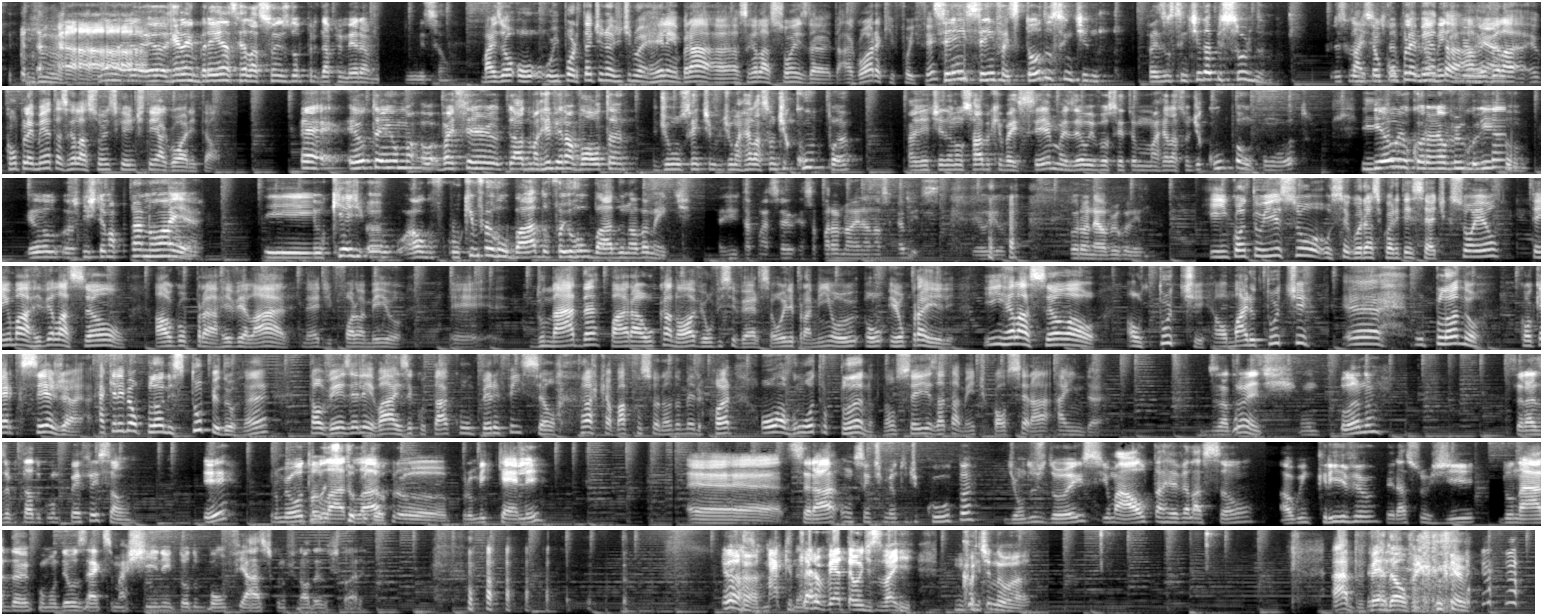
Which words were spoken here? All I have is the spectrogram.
Ah. Não, eu, eu relembrei as relações do- da primeira missão. Mas o, o- o importante a gente não é relembrar as relações da, da- agora que foi feito? Sim, sim, faz todo sentido. Faz um sentido absurdo. Por isso que eu Tá, então sinto complementa, revela... complementa as relações que a gente tem agora, então. É, eu tenho uma. Vai ser dado uma reviravolta de, um senti de uma relação de culpa. A gente ainda não sabe o que vai ser, mas eu e você temos uma relação de culpa um com o outro. E eu e o Coronel Virgulino, eu, a gente tem uma paranoia. E o que, algo, o que foi roubado foi roubado novamente. A gente tá com essa, essa paranoia na nossa cabeça. Eu e o Coronel Virgulino. E enquanto isso, o Segurança 47, que sou eu, tem uma revelação, algo pra revelar, né, de forma meio é, do nada para o K9 ou vice-versa, ou ele pra mim ou, ou eu pra ele. E em relação ao, ao Tucci, ao Mario Tucci, é, o plano, qualquer que seja, aquele meu plano estúpido, né? Talvez ele vá executar com perfeição, acabar funcionando melhor, ou algum outro plano, não sei exatamente qual será ainda. Exatamente. Um plano será executado com perfeição. E, pro meu outro lado lá, estúpido. pro, pro Michele, é, será um sentimento de culpa de um dos dois e uma alta revelação, algo incrível irá surgir do nada, como Deus Ex Machina em todo bom fiasco no final da história. Ah, Máquina. Quero ver até onde isso vai ir. Continua. Ah, perdão.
